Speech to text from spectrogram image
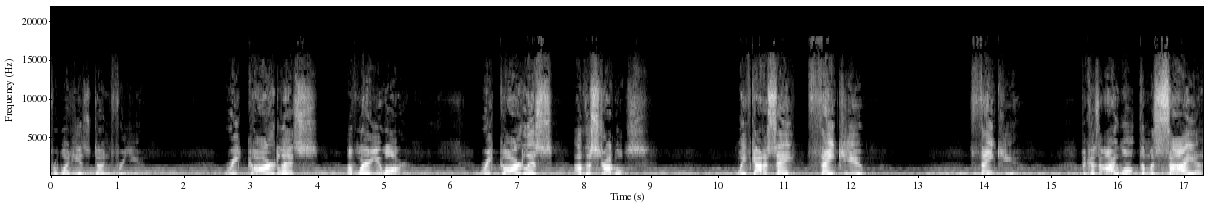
for what He has done for you, regardless of where you are, regardless of the struggles. We've got to say, Thank you. Thank you. Because I want the Messiah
